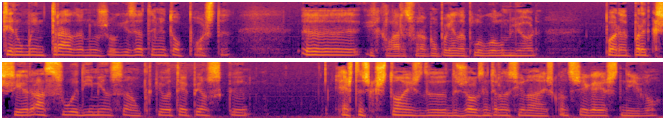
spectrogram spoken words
ter uma entrada no jogo exatamente oposta uh, e, claro, se for acompanhada pelo golo, melhor para, para crescer à sua dimensão, porque eu até penso que estas questões de, de jogos internacionais, quando se chega a este nível,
